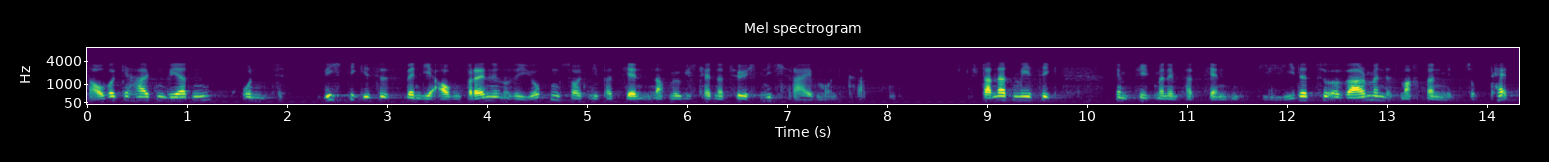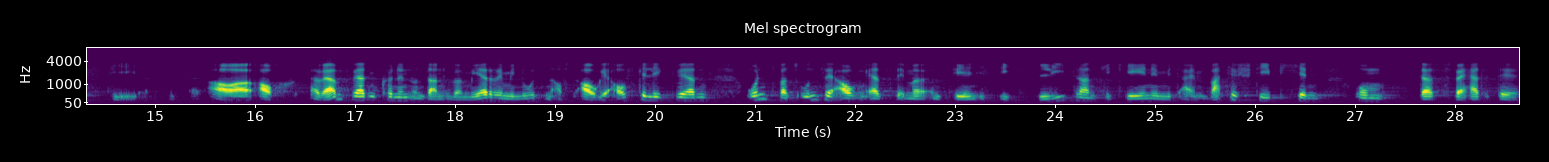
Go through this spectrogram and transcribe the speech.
sauber gehalten werden und wichtig ist es, wenn die Augen brennen oder jucken, sollten die Patienten nach Möglichkeit natürlich nicht reiben und kratzen. Standardmäßig empfiehlt man den Patienten, die Lider zu erwärmen. Das macht man mit so Pads, die äh, auch erwärmt werden können und dann über mehrere Minuten aufs Auge aufgelegt werden. Und was unsere Augenärzte immer empfehlen, ist die Lidrandhygiene mit einem Wattestäbchen, um das verhärtete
